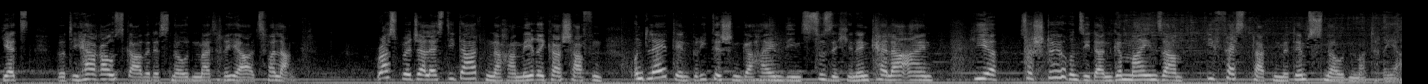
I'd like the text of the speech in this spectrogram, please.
Jetzt wird die Herausgabe des Snowden-Materials verlangt. Rusbridger lässt die Daten nach Amerika schaffen und lädt den britischen Geheimdienst zu sich in den Keller ein. Hier zerstören sie dann gemeinsam die Festplatten mit dem Snowden-Material.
